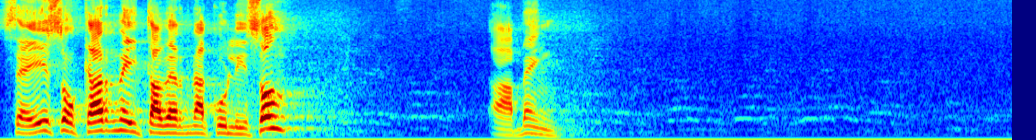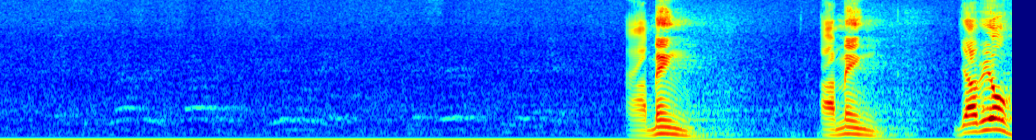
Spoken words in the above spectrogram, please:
Se hizo carne y tabernaculizó. Amén. Amén. Amén. Ya vio,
